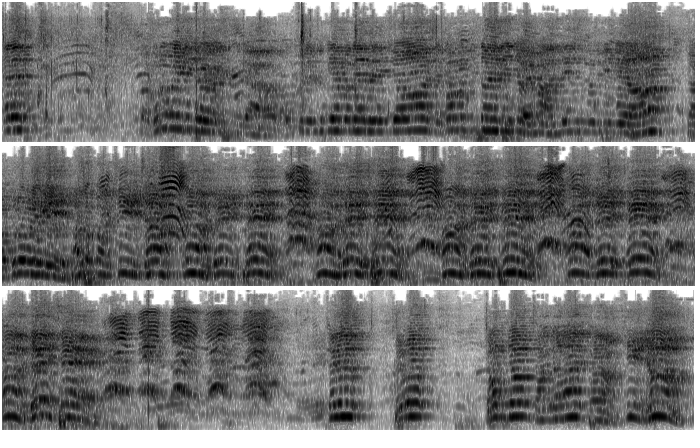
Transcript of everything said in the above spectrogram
자, 무릎 올리기 들어가겠습니다. 목소리 크게 한번 해야 되겠죠? 이제 검은 티 해야 되지 얼마 안 되신 분들인데요. 자, 무릎 올리기 다섯 번 시작! 하나, 둘, 셋! 하나, 둘, 셋! 하나, 둘, 셋! 하나, 둘, 셋! 하나, 둘, 셋! 네, 차렷! 제목! 정정, 당당한 사람, 시작!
